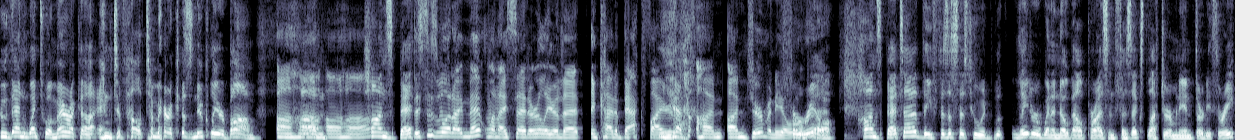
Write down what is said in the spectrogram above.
who then went to America and developed America's nuclear bomb. Uh huh. Um, uh huh. Hans Betz, This is what I meant when I said earlier that it kind of backfired Yeah. on on Germany a for real. Hans Bethe, the physicist who would later win a Nobel Prize in physics, left Germany in 33.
